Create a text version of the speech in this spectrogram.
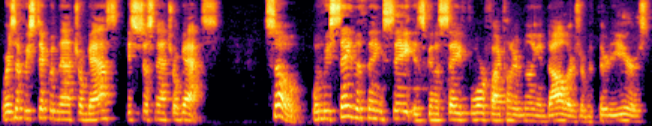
Whereas if we stick with natural gas, it's just natural gas. So when we say the thing say is going to save four or five hundred million dollars over 30 years,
